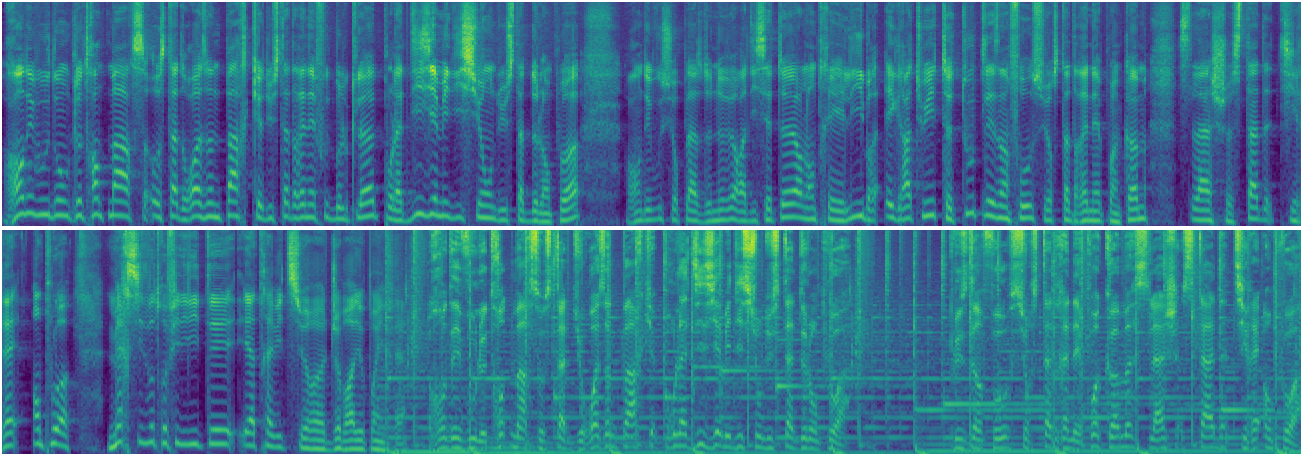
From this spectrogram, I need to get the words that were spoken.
Rendez-vous donc le 30 mars au stade Roison Park du Stade Rennais Football Club pour la dixième édition du Stade de l'Emploi. Rendez-vous sur place de 9h à 17h. L'entrée est libre et gratuite. Toutes les infos sur staderennais.com slash stade-emploi. Merci de votre fidélité et à très vite sur jobradio.fr. Rendez-vous le 30 mars au stade du Roison Park pour la dixième édition du Stade de l'Emploi. Plus d'infos sur stade slash stade-emploi.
